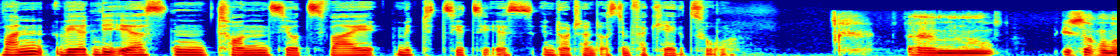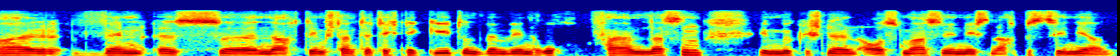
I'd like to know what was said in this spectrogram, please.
Wann werden die ersten Tonnen CO2 mit CCS in Deutschland aus dem Verkehr gezogen? Ähm, ich sag mal, wenn es äh, nach dem Stand der Technik geht und wenn wir ihn hochfahren lassen, im möglichst schnellen Ausmaß in den nächsten acht bis zehn Jahren.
